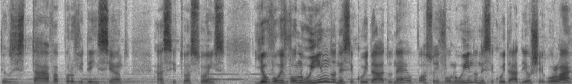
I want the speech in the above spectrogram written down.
Deus estava providenciando as situações. E eu vou evoluindo nesse cuidado, né? Eu posso evoluindo nesse cuidado e eu chego lá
